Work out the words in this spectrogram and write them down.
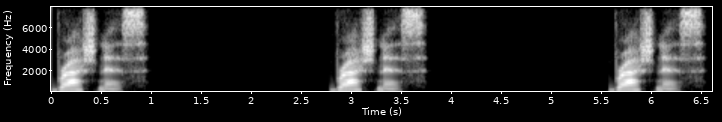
brashness. Brashness. Brashness.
